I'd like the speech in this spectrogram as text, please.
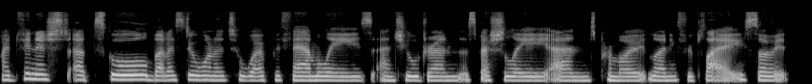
I'd finished at school, but I still wanted to work with families and children, especially, and promote learning through play. So it,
